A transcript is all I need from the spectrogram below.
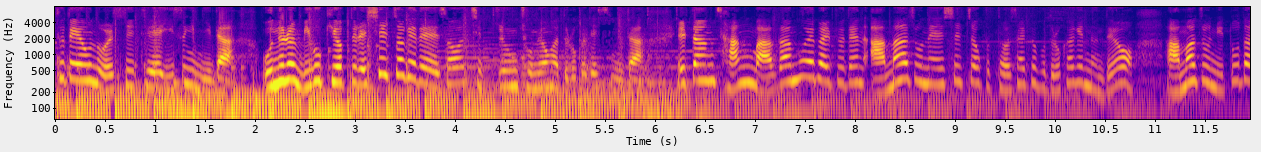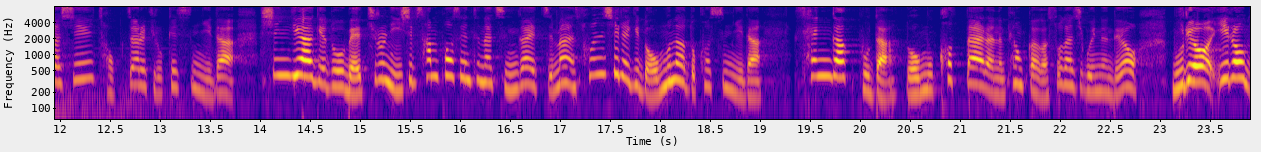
투데이온 월스트리트의 이승입니다. 오늘은 미국 기업들의 실적에 대해서 집중 조명하도록 하겠습니다. 일단 장 마감 후에 발표된 아마존의 실적부터 살펴보도록 하겠는데요. 아마존이 또다시 적자를 기록했습니다. 신기하게도 매출은 23%나 증가했지만 손실액이 너무나도 컸습니다. 생각보다 너무 컸다라는 평가가 쏟아지고 있는데요. 무려 1억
